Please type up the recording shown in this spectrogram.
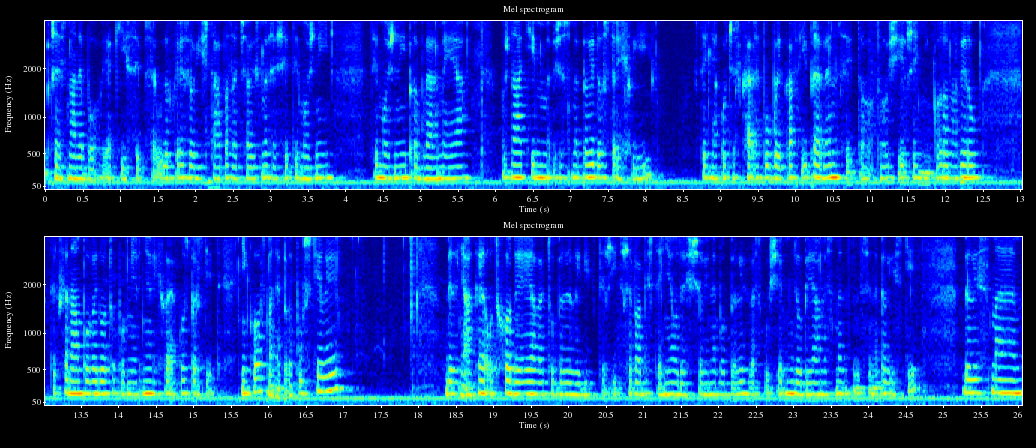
března nebo jakýsi pseudokrizový štáb a začali jsme řešit ty možný, ty možný problémy a možná tím, že jsme byli dost rychlí, stejně jako Česká republika v té prevenci toho, toho šíření koronaviru, tak se nám povedlo to poměrně rychle jako zbrzdit. Nikoho jsme nepropustili, byly nějaké odchody, ale to byli lidi, kteří třeba by stejně odešli nebo byli ve zkušební době a my jsme si nebyli jistí. Byli jsme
